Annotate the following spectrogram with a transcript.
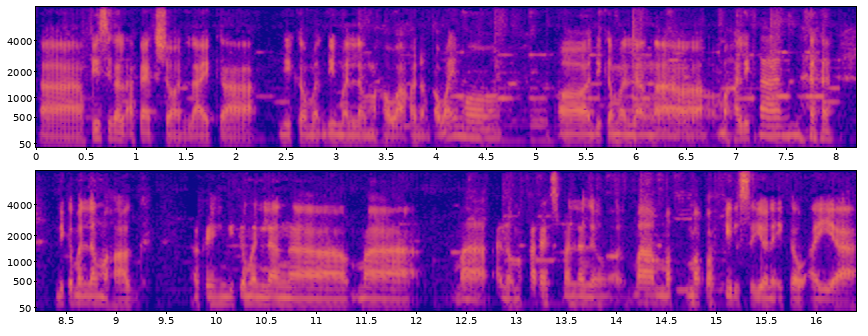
Uh, physical affection like uh, di, ka man, di man lang mahawakan ng kaway mo, uh, di ka man lang uh, mahalikan, di ka man lang mahug. Okay, hindi ka man lang uh, ma, ma ano makares man lang ma, ma, mapa-feel sa iyo na ikaw ay uh,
